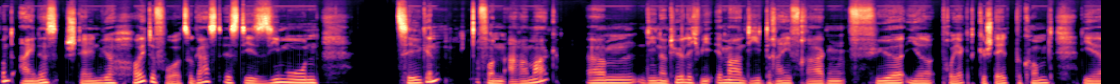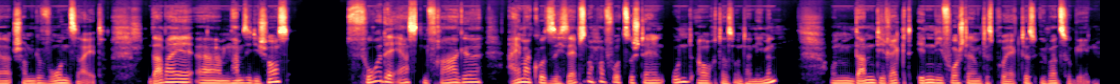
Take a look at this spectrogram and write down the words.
und eines stellen wir heute vor. Zu Gast ist die Simon Zilgen von Aramark ähm, die natürlich wie immer die drei Fragen für ihr Projekt gestellt bekommt, die ihr schon gewohnt seid. Dabei ähm, haben sie die Chance, vor der ersten Frage einmal kurz sich selbst nochmal vorzustellen und auch das Unternehmen, um dann direkt in die Vorstellung des Projektes überzugehen.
